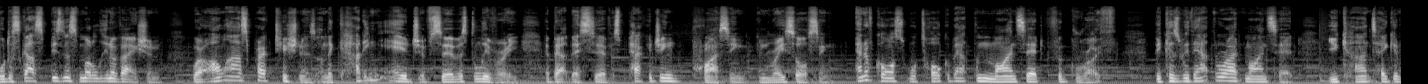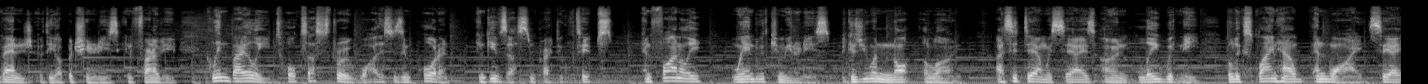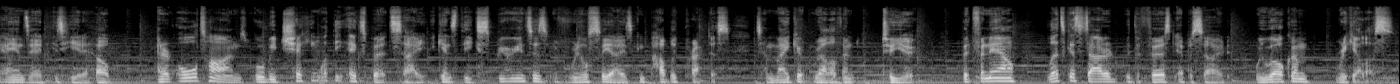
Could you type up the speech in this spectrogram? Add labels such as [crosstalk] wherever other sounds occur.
We'll discuss business model innovation, where I'll ask practitioners on the cutting edge of service delivery about their service packaging, pricing, and resourcing. And of course, we'll talk about the mindset for growth, because without the right mindset, you can't take advantage of the opportunities in front of you. Glenn Bailey talks us through why this is important and gives us some practical tips. And finally, we end with communities, because you are not alone. I sit down with CA's own Lee Whitney, who'll explain how and why CA ANZ is here to help and at all times we'll be checking what the experts say against the experiences of real CAs in public practice to make it relevant to you. But for now, let's get started with the first episode. We welcome Rick Ellis.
